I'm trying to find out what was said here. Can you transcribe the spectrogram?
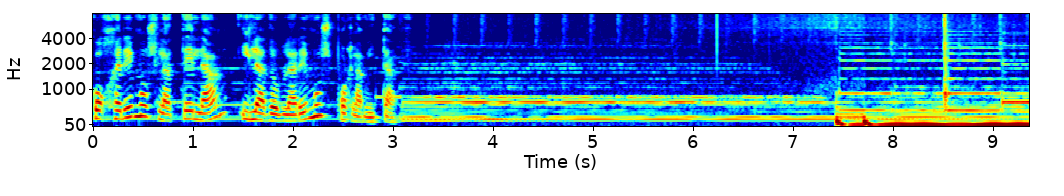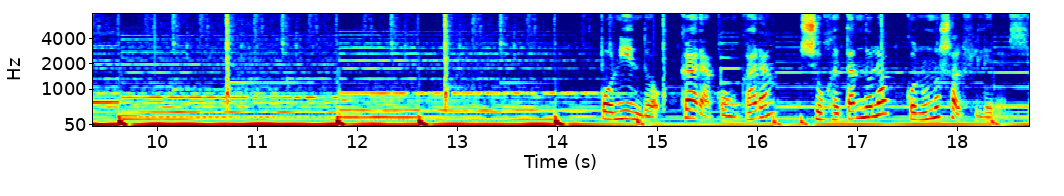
cogeremos la tela y la doblaremos por la mitad. poniendo cara con cara, sujetándola con unos alfileres.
